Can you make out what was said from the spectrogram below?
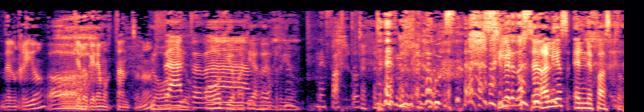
Del Río, Ah. que lo queremos tanto, ¿no? Lo odio, Tanto, odio tanto. Matías del Río. Nefasto. Sí, o sea, Alias el nefasto.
